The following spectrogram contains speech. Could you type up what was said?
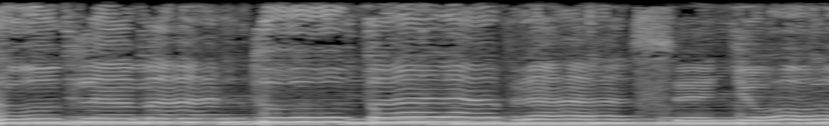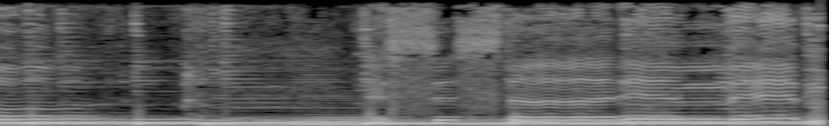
Proclamar tu palabra, Señor es estar embebido de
